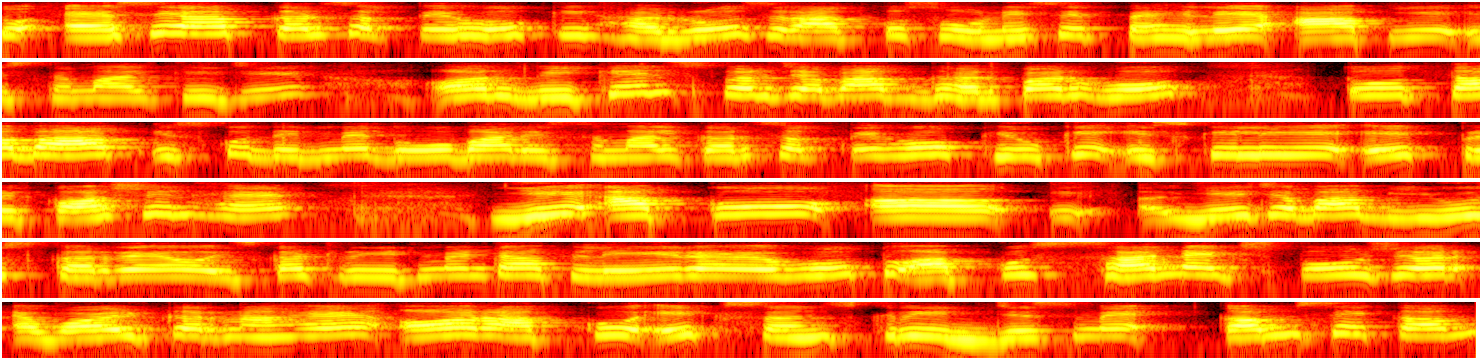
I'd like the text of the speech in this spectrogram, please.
तो ऐसे आप कर सकते हो कि हर रोज़ रात को सोने से पहले आप ये इस्तेमाल कीजिए और वीकेंड्स पर जब आप घर पर हो तो तब आप इसको दिन में दो बार इस्तेमाल कर सकते हो क्योंकि इसके लिए एक प्रिकॉशन है। ये आपको आ, ये जब आप यूज़ कर रहे हो इसका ट्रीटमेंट आप ले रहे हो तो आपको सन एक्सपोजर अवॉइड करना है और आपको एक सनस्क्रीन जिसमें कम से कम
